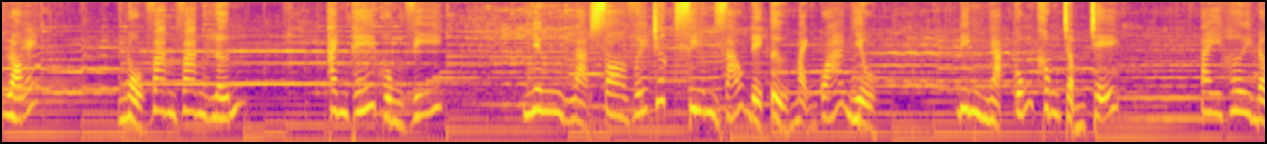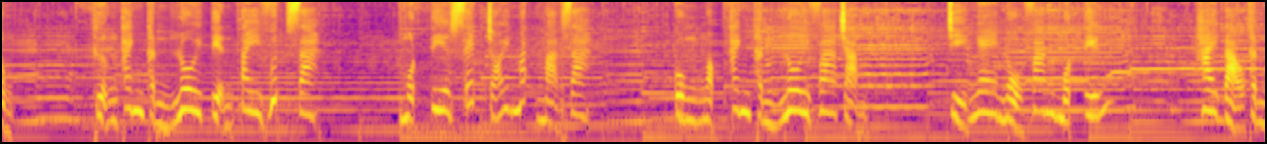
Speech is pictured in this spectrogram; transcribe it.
lóe. Nổ vang vang lớn. Thanh thế hùng vĩ. Nhưng là so với trước siêu giáo đệ tử mạnh quá nhiều. Đinh nhạc cũng không chậm trễ. Tay hơi động. Thượng thanh thần lôi tiện tay vứt ra. Một tia sét chói mắt mà ra. Cùng ngọc thanh thần lôi va chạm. Chỉ nghe nổ vang một tiếng. Hai đảo thần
